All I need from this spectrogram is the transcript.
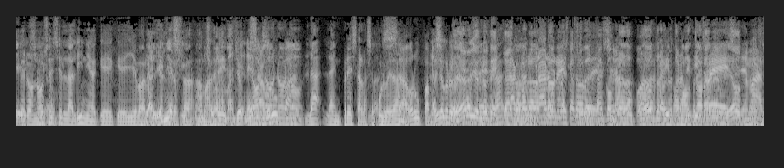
si, pero no sí, sé si es la línea que, que lleva La los línea a, a ¿cómo se Madrid. no, Se no, no, la, la empresa, la Se Sepulvedana. agrupan, La pero yo creo que Sepulvedana yo creo que está compraron de- están se compradas por otras y de y otras. demás.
